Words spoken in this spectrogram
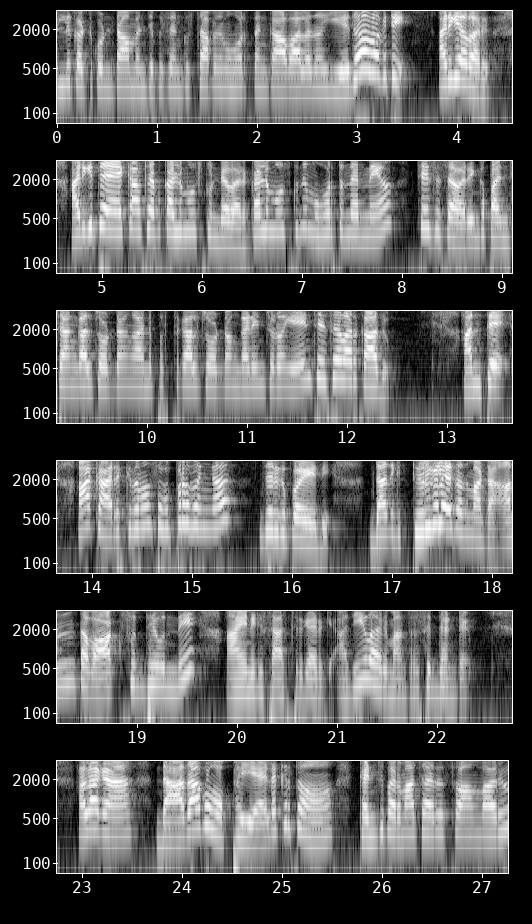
ఇల్లు కట్టుకుంటామని చెప్పి శంకుస్థాపన ముహూర్తం కావాలనో ఏదో ఒకటి అడిగేవారు. అడిగితే కాసేపు కళ్ళు మూసుకుండేవారు. కళ్ళు మూసుకుని ముహూర్త నిర్ణయం చేసేసేవారు. ఇంకా పంచాంగాలు చూడడం కానీ పుస్తకాలు చూడడం గణించడం ఏం చేసేవారు కాదు. అంతే. ఆ కార్యక్రమం శుభప్రదంగా జరిగిపోయేది. దానికి తిరగలేదన్నమాట. అంత వాక్శుద్ధి ఉంది ఆయనకి శాస్త్రి గారికి. అది వారి మంత్రసిద్ధి అంటే. అలాగా దాదాపు ముప్పై ఏళ్ళ క్రితం కంచి పరమాచార్య స్వామి వారు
